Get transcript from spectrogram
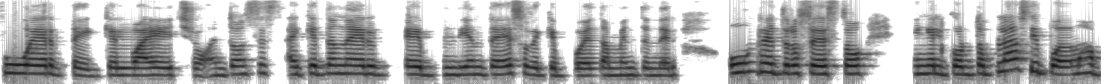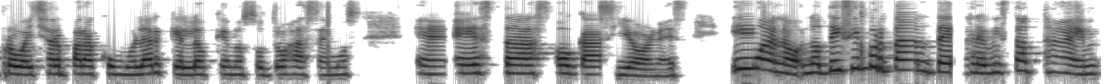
fuerte que lo ha hecho. Entonces hay que tener eh, pendiente eso de que puede también tener un retroceso en el corto plazo y podemos aprovechar para acumular, que es lo que nosotros hacemos en estas ocasiones. Y bueno, noticia importante, revista Time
